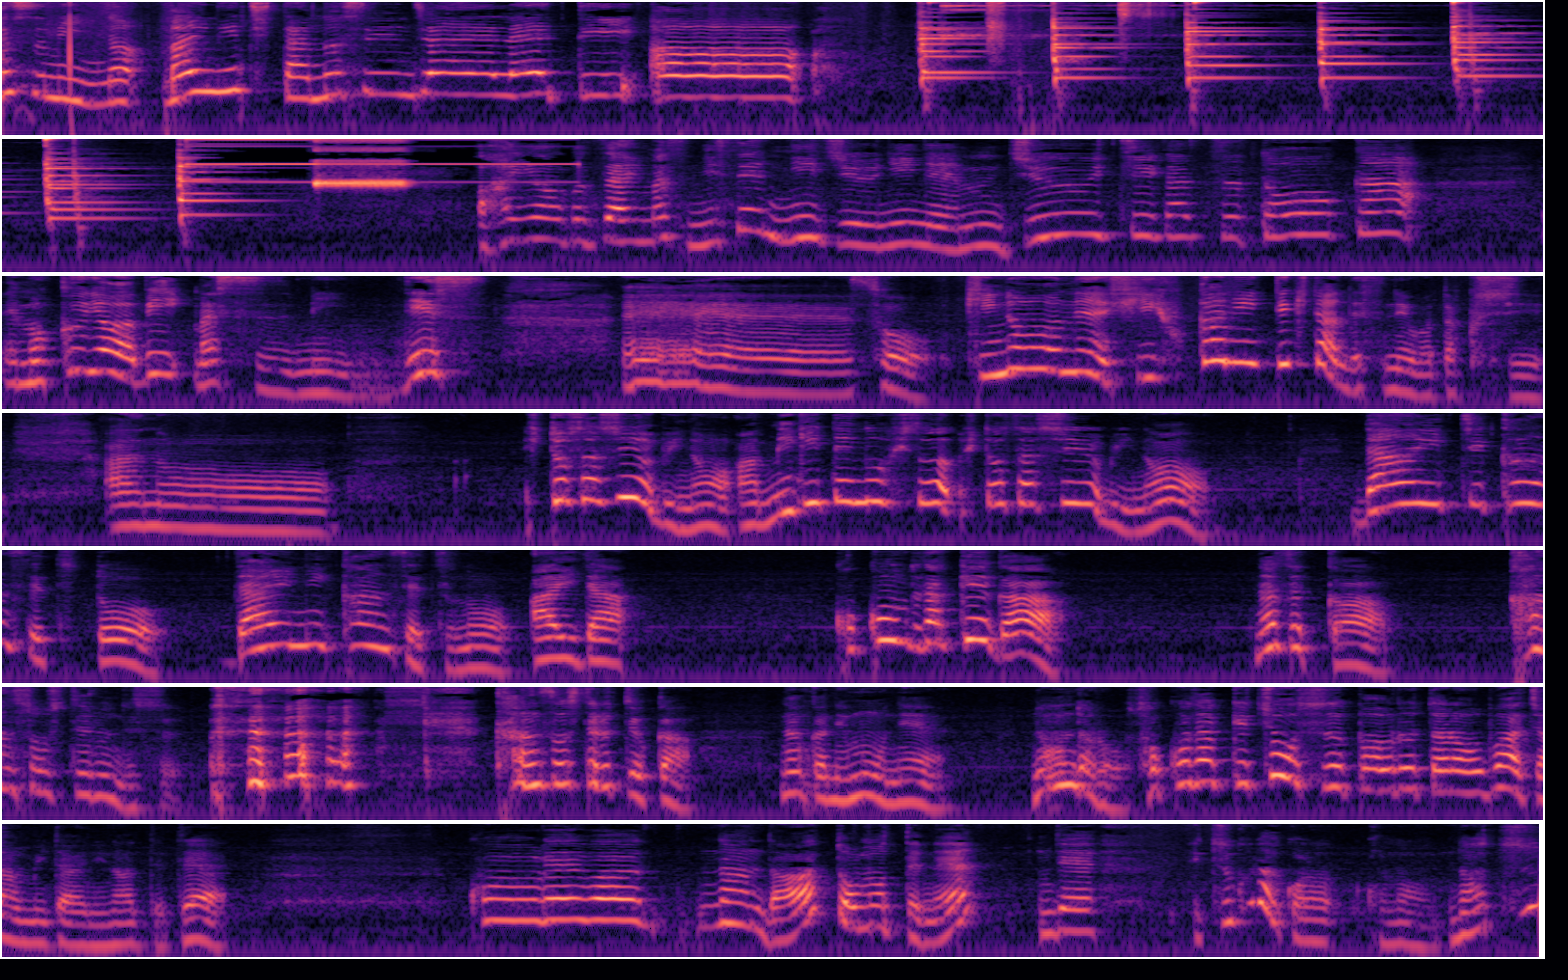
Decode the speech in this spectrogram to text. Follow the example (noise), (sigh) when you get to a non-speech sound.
マスミンの毎日楽しんじゃえレディオおはようございます。2022年11月10日え木曜日マスミンです。えー、そう。昨日ね皮膚科に行ってきたんですね私。あのー、人差し指のあ右手の人人差し指の第一関節と第二関節の間ここだけがなぜか乾燥してるんです。(laughs) 乾燥してるっていうかなんかねもうねなんだろうそこだけ超スーパーウルトラおばあちゃんみたいになっててこれはなんだ？と思ってね。でいつぐらいからかな？夏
